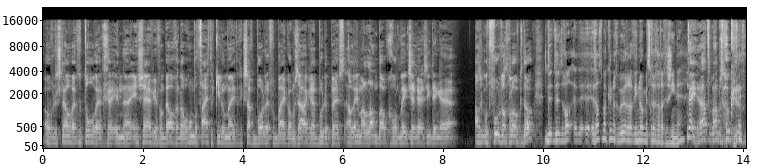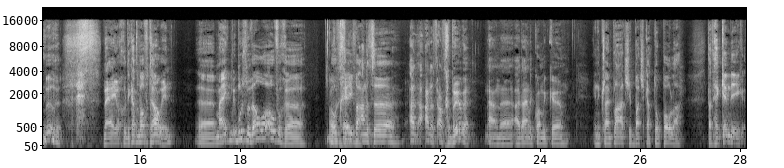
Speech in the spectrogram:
over de snelweg, de tolweg in, uh, in Servië van Belgrado, 150 kilometer. Ik zag borden voorbij komen, Zagreb, Budapest. Alleen maar landbouwgrond links en rechts. Ik denk, uh, als ik ontvoerd was, geloof ik het ook. De, de, de, het had maar kunnen gebeuren dat we je nooit meer terug hadden gezien, hè? Nee, dat had maar zo kunnen gebeuren. nee, goed, ik had er wel vertrouwen in. Uh, maar ik, ik, moest me wel over, overgeven aan het, aan, aan, het, aan het gebeuren. Nou, en, uiteindelijk kwam ik in een klein plaatsje, Batska Topola. Dat herkende ik.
